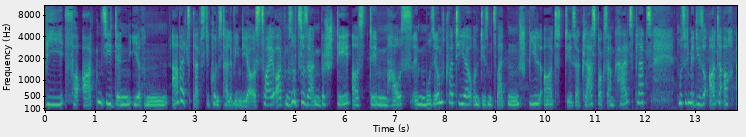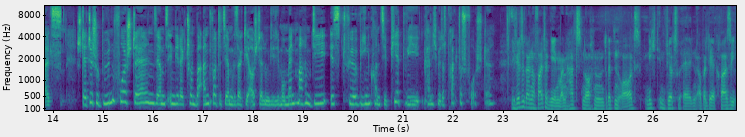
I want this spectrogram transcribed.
Wie verorten Sie denn Ihren Arbeitsplatz, die Kunsthalle Wien, die ja aus zwei Orten sozusagen besteht, aus dem Haus im Museumsquartier und diesem zweiten Spielort, dieser Glasbox am Karlsplatz? Muss ich mir diese Orte auch als städtische Bühnen vorstellen? Sie haben es indirekt schon beantwortet. Sie haben gesagt, die Ausstellung, die Sie im Moment machen, die ist für Wien konzipiert. Wie kann ich mir das praktisch vorstellen? Ich will sogar noch weitergehen. Man hat noch einen dritten Ort, nicht im virtuellen, aber der quasi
